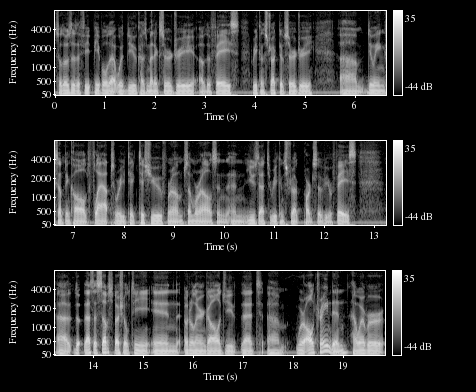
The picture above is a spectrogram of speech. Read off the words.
So, those are the people that would do cosmetic surgery of the face, reconstructive surgery, um, doing something called flaps, where you take tissue from somewhere else and, and use that to reconstruct parts of your face. Uh, th- that's a subspecialty in otolaryngology that um, we're all trained in. However,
